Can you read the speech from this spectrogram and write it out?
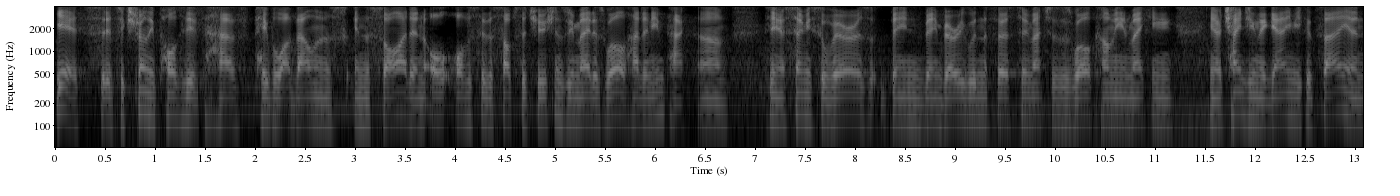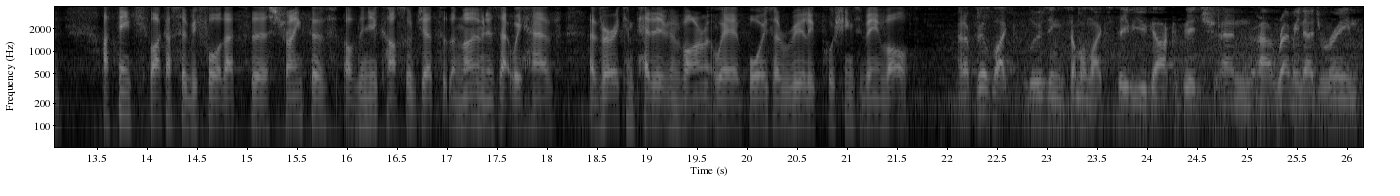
yeah, it's it's extremely positive to have people like Val in the, in the side, and all, obviously the substitutions we made as well had an impact. Um, so, you know, Semi Silvera has been been very good in the first two matches as well, coming and making, you know, changing the game, you could say. And I think, like I said before, that's the strength of, of the Newcastle Jets at the moment is that we have a very competitive environment where boys are really pushing to be involved. And it feels like losing someone like Stevie Ugarkovic and uh, Rami Najarine.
